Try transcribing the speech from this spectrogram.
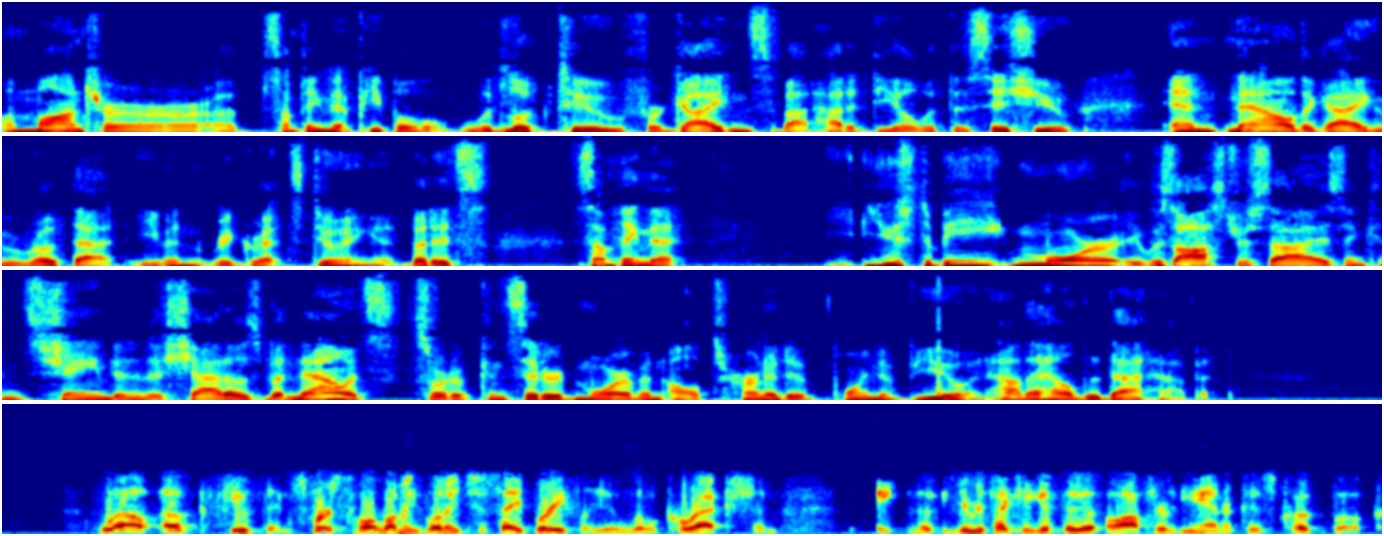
a mantra or a, uh, something that people would look to for guidance about how to deal with this issue. And now the guy who wrote that even regrets doing it, but it's something that used to be more it was ostracized and shamed into the shadows but now it's sort of considered more of an alternative point of view and how the hell did that happen Well, a few things. First of all, let me let me just say briefly a little correction. You were thinking of the author of the Anarchist Cookbook.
